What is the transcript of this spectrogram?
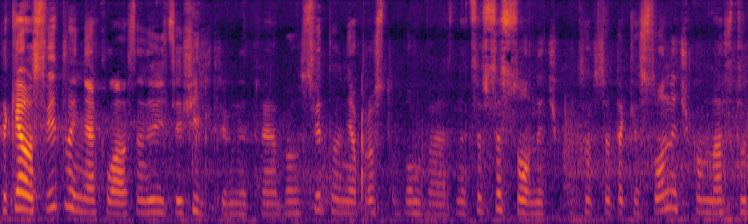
Таке освітлення класне, дивіться, фільтрів не треба. Освітлення просто бомбезне. Це все сонечко. Це все таке сонечко в нас тут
